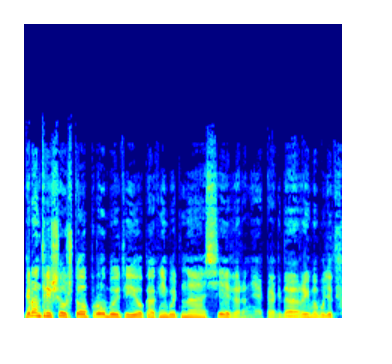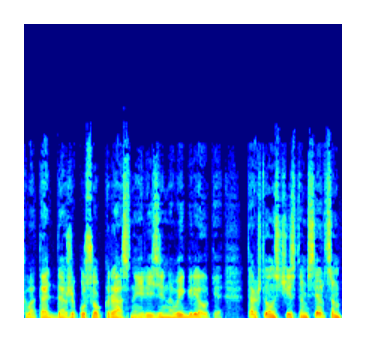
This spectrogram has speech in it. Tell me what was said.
Грант решил, что опробует ее как-нибудь на северне, когда рыба будет хватать даже кусок красной резиновой грелки, так что он с чистым сердцем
